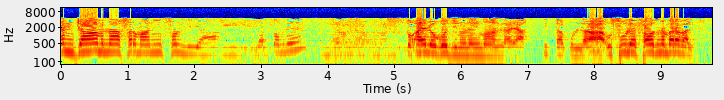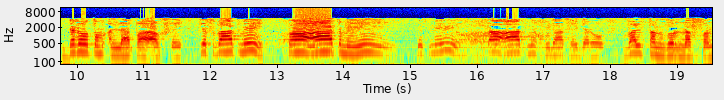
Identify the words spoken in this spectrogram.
انجام نہ فرمانی سن لیا، جب تم نے تو اے لوگوں جنہوں نے ایمان لایا اتق اللہ اصول فوج نمبر اول، ڈرو تم اللہ پاک سے۔ کس بات میں؟ طاعت میں۔ کس میں؟ طاعت میں خدا سے ڈرو۔ ول تنظر نفسن۔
